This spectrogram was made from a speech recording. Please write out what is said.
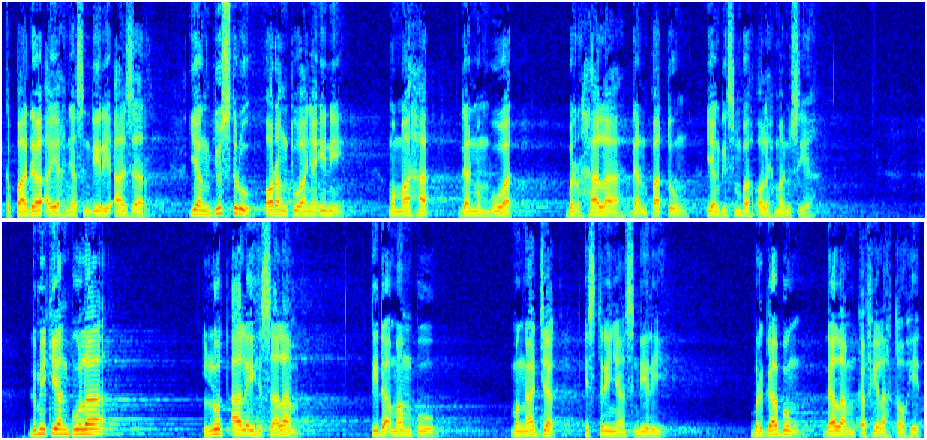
kepada ayahnya sendiri Azar yang justru orang tuanya ini memahat dan membuat berhala dan patung yang disembah oleh manusia. Demikian pula Lut alaihi salam tidak mampu mengajak istrinya sendiri bergabung dalam kafilah tauhid.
